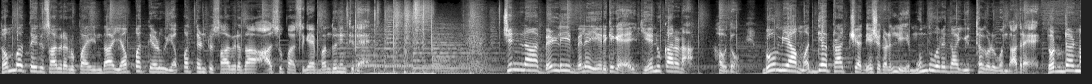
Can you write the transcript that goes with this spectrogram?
ತೊಂಬತ್ತೈದು ಸಾವಿರ ರೂಪಾಯಿಯಿಂದ ಎಪ್ಪತ್ತೇಳು, ಎಪ್ಪತ್ತೆಂಟು ಸಾವಿರದ ಆಸುಪಾಸಿಗೆ ಬಂದು ನಿಂತಿದೆ. ಚಿನ್ನ, ಬೆಳ್ಳಿ ಬೆಲೆ ಏರಿಕೆಗೆ ಏನು ಕಾರಣ? ಹೌದು. ಭೂಮಿಯ ಮಧ್ಯಪ್ರಾಚ್ಯ ದೇಶಗಳಲ್ಲಿ ಮುಂದುವರೆದ ಯುದ್ಧಗಳು ಒಂದಾದ್ರೆ, ದೊಡ್ಡಣ್ಣ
